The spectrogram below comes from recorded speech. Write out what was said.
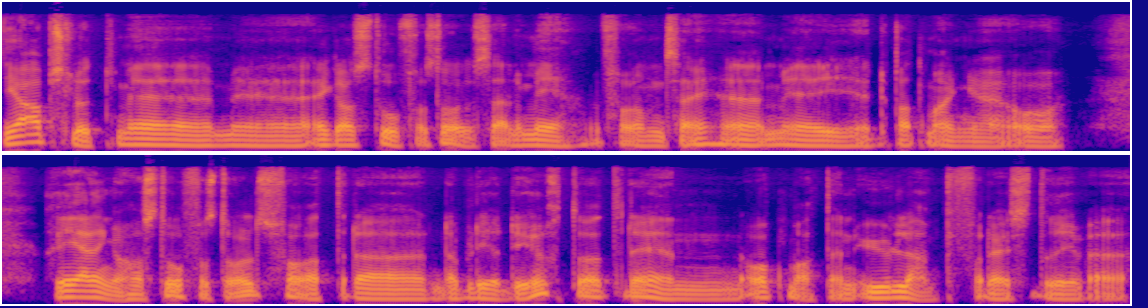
Ja, absolutt. Med, med, jeg har stor forståelse, eller vi, får man si, eh, i departementet og regjeringa har stor forståelse for at det, det, blir dyrt, og at det er en, åpenbart en ulempe for de som driver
